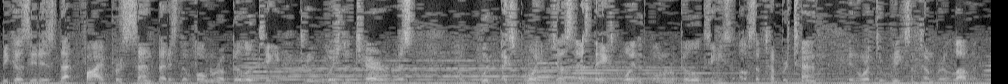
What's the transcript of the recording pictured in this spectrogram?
because it is that 5% that is the vulnerability through which the terrorists uh, would exploit, just as they exploited the vulnerabilities of September 10th in order to reach September 11th.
